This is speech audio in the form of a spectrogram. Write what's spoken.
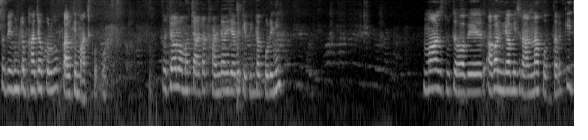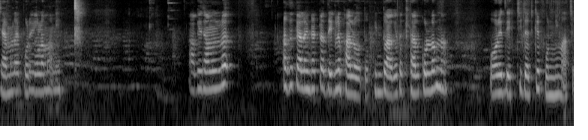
তো বেগুনটা ভাজা করব, কালকে মাছ করব। তো চলো, আমার চাটা ঠান্ডা হয়ে যাবে, টিফিনটা করে নিই। মাছ ধুতে হবে, আবার নিরামিষ রান্না করতে হবে। কি ঝামেলায় পড়ে গেলাম আমি। আগে জানলে, আগে ক্যালেন্ডারটা দেখলে ভালো হতো, কিন্তু আগে তো খেয়াল করলাম না। পরে দেখছি আজকে পূর্ণিমা আছে।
